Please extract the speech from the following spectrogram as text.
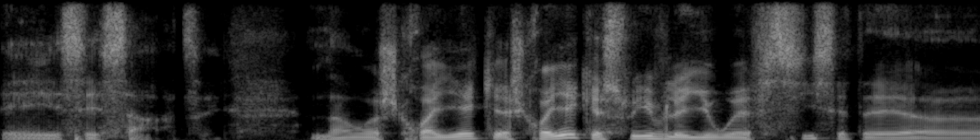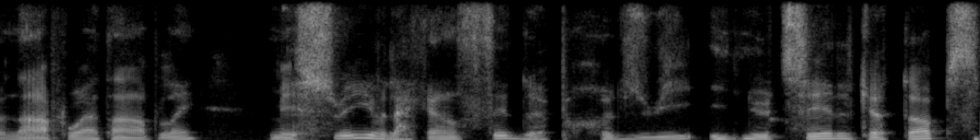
et c'est ça. Non, je croyais que je croyais que suivre le UFC, c'était un emploi à temps plein, mais suivre la quantité de produits inutiles que Tops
